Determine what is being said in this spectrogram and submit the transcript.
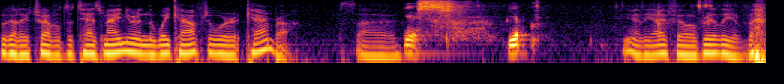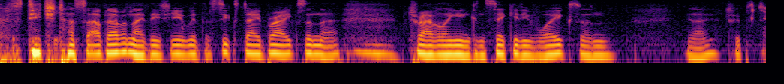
we've got to travel to Tasmania, and the week after we're at Canberra. So yes, yep. Yeah, the AFL really have uh, stitched us up, haven't they, this year with the six-day breaks and the travelling in consecutive weeks, and you know trips to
